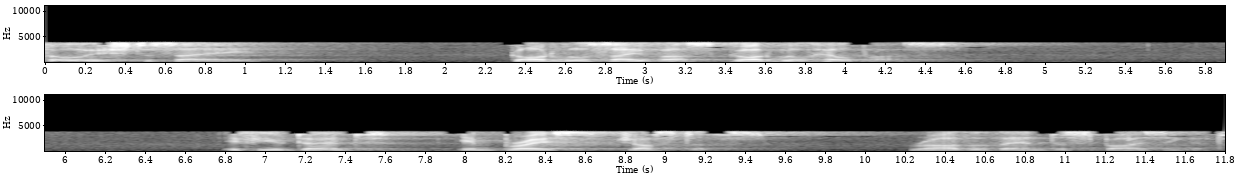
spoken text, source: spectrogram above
foolish to say, God will save us, God will help us, if you don't embrace justice rather than despising it.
